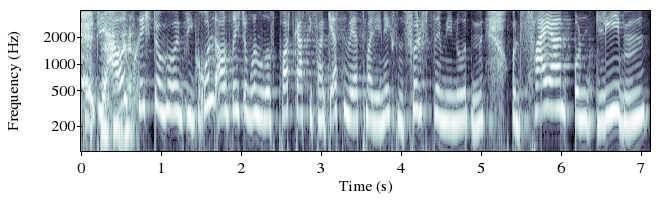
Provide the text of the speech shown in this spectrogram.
Die Ausrichtung und die Grundausrichtung unseres Podcasts, die vergessen wir jetzt mal die nächsten 15 Minuten und feiern und lieben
